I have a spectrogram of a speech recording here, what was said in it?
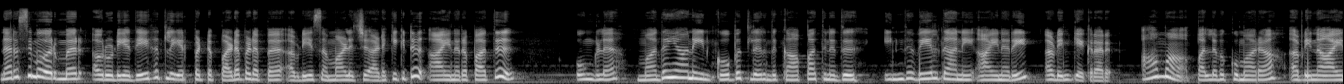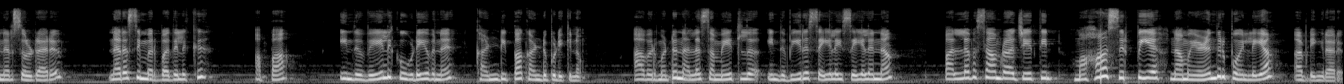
நரசிம்மவர்மர் அவருடைய தேகத்துல ஏற்பட்ட படபடப்பை அப்படியே சமாளிச்சு அடக்கிக்கிட்டு ஆயனரை பார்த்து உங்களை மத யானையின் கோபத்துல இருந்து காப்பாத்தினது இந்த வேல் தானே ஆயனரே? அப்படின்னு கேக்குறாரு. ஆமா பல்லவகுமாரா? அப்படின்னு ஆயனர் சொல்றாரு. நரசிம்மர் பதிலுக்கு அப்பா இந்த வேலுக்கு உடையவனை கண்டிப்பா கண்டுபிடிக்கணும். அவர் மட்டும் நல்ல சமயத்துல இந்த வீர செயலை செய்யலன்னா பல்லவ சாம்ராஜ்யத்தின் மகா சிற்பிய நாம இழந்திருப்போம் இல்லையா? அப்படிங்கிறாரு.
